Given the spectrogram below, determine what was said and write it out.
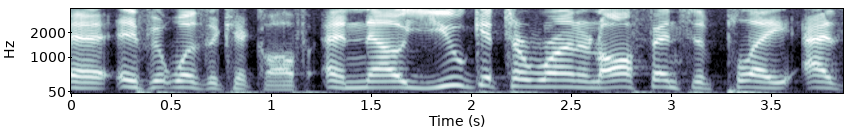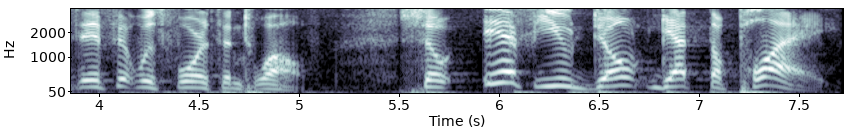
uh, if it was a kickoff, and now you get to run an offensive play as if it was fourth and 12. So if you don't get the play,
